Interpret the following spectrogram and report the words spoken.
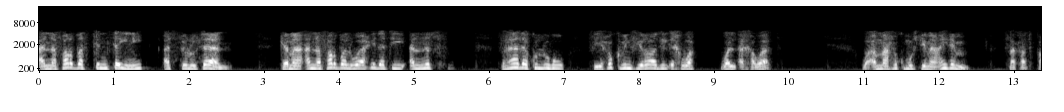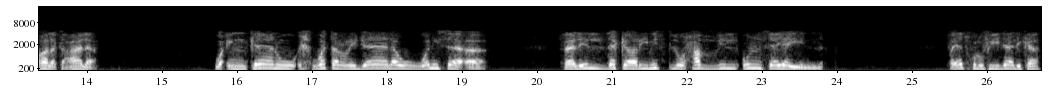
أن فرض الثنتين الثلثان كما أن فرض الواحدة النصف فهذا كله في حكم انفراد الإخوة والأخوات. وأما حكم اجتماعهم فقد قال تعالى وإن كانوا إخوة رجالا ونساء فللذكر مثل حظ الأنثيين. فيدخل في ذلك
